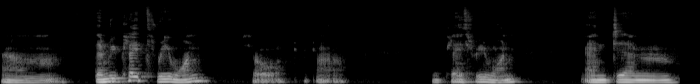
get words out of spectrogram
Um, then we played 3-1, so uh, we play 3-1 and um,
